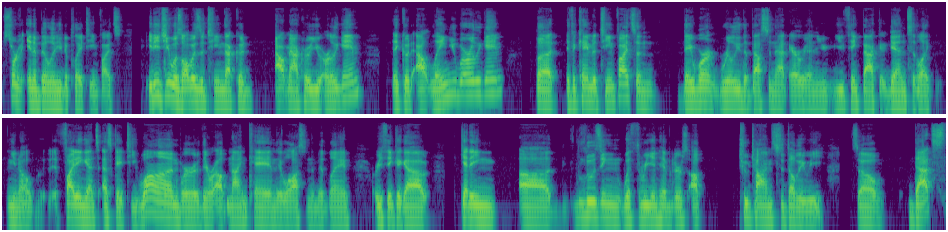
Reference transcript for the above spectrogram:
sort of inability to play team fights. EDG was always a team that could out macro you early game, they could out lane you early game, but if it came to team fights and they weren't really the best in that area. And you, you think back again to like, you know, fighting against SKT1 where they were up 9K and they lost in the mid lane, or you think about getting uh, losing with three inhibitors up two times to WE. So that's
